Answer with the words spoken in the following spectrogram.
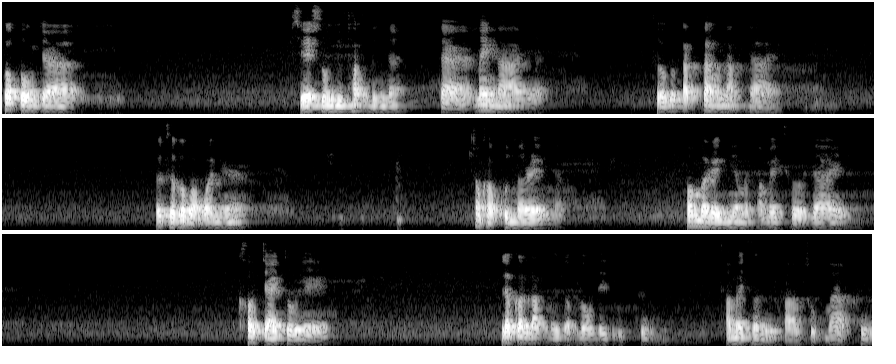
ก็คงจะ เสียสูญอยู่พักหนึ่งนะ แต่ไม่นานเนี่ย เธอก็กลับตั้งหลักได้ แล้วเธอก็บอกว่าเนี่ย ต้องขอบคุณมะเร็งนะ เพราะมะเร็งเนี่ยมันทำให้เธอได้ เข้าใจตัวเอง แล้วก็รับมือกับโลกได้ดีขึ้นทำให้เธอมีความสุขมากขึ้น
